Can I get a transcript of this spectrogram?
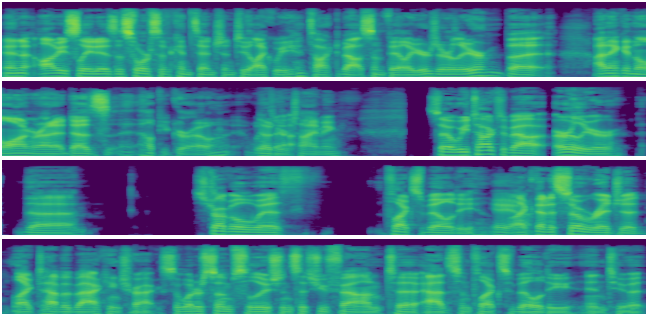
and obviously it is a source of contention too. Like we talked about some failures earlier, but I think in the long run it does help you grow with No your timing. So we talked about earlier the struggle with flexibility, Yeah, yeah. like that it's so rigid, like to have a backing track. So what are some solutions that you found to add some flexibility into it?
